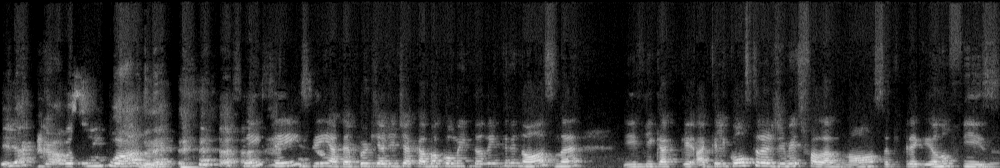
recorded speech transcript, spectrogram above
ele acaba sendo empurrado, né? Sim, sim, sim. Até porque a gente acaba comentando entre nós, né? E fica aquele constrangimento de falar, nossa, que preguiça, eu não fiz.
